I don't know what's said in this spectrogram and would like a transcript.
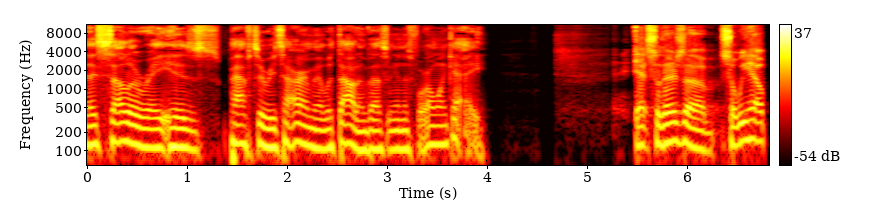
accelerate his path to retirement without investing in his 401k? Yeah, so there's a so we help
